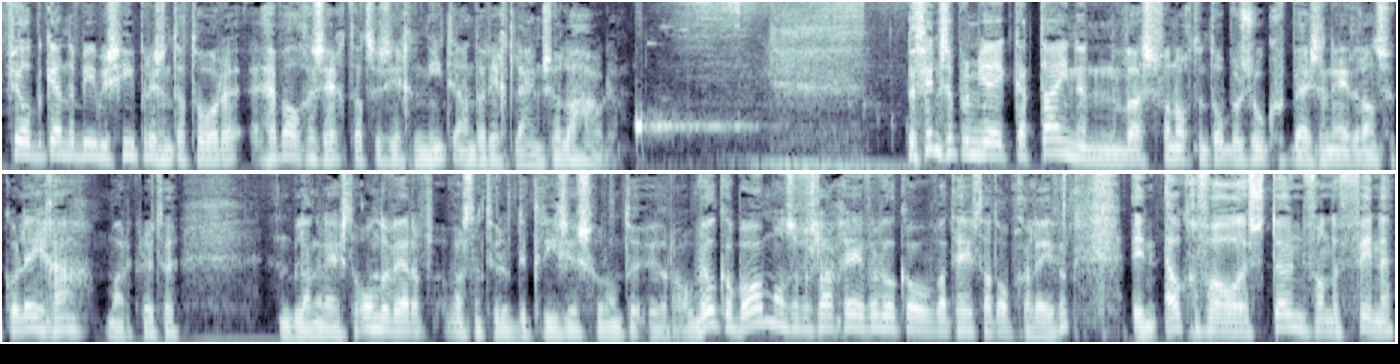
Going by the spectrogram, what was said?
Veel bekende BBC-presentatoren hebben al gezegd dat ze zich niet aan de richtlijn zullen houden. De Finse premier Katainen was vanochtend op bezoek bij zijn Nederlandse collega, Mark Rutte. Het belangrijkste onderwerp was natuurlijk de crisis rond de euro. Wilco Boom, onze verslaggever. Wilco, wat heeft dat opgeleverd? In elk geval eh, steun van de Finnen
